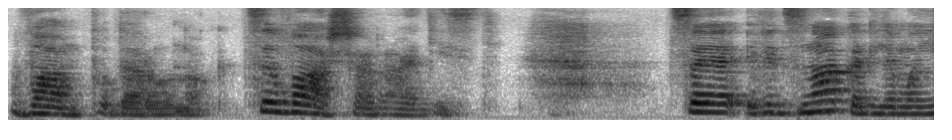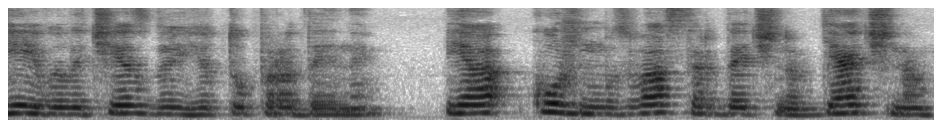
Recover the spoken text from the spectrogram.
вам подарунок, це ваша радість, це відзнака для моєї величезної Ютуб родини. Я кожному з вас сердечно вдячна.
